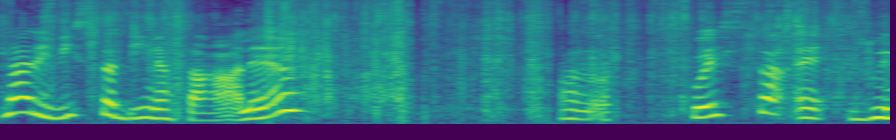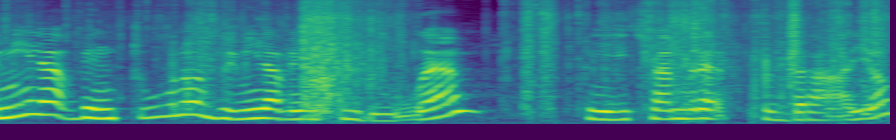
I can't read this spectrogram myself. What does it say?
la rivista di Natale. Allora questa è 2021-2022 quindi dicembre febbraio.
